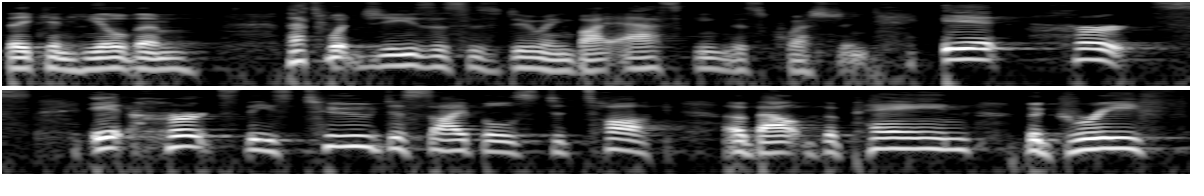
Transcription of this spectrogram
they can heal them? That's what Jesus is doing by asking this question. It hurts. It hurts these two disciples to talk about the pain, the grief,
